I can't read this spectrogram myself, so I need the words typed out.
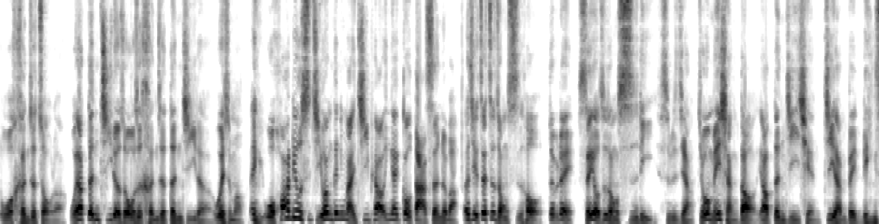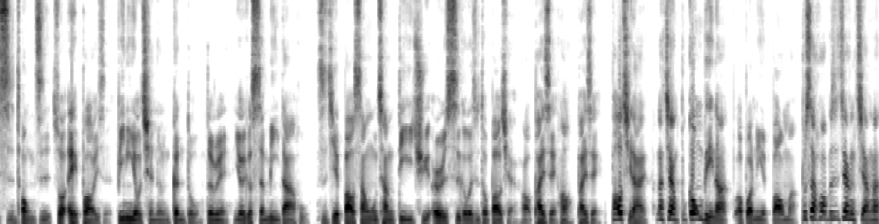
我横着走了，我要登机的时候我是横着登机的，为什么？哎，我花六十几万跟你买机票，应该够大声了吧？而且在这种时候，对不对？谁有这种实力？是不是这样？结果没想到要登机前，既然被临时通知说，哎，不好意思，比你有钱的人更多，对不对？有一个神秘大户直接包商务舱第一区二十四个位置都包起来，好，拍谁？好，拍谁？包起来，那这样不公平啊！哦，不然你也包嘛？不是啊，话不是这样讲啊，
